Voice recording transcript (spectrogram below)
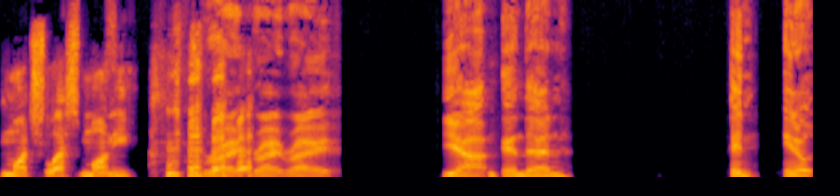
much less money. right, right, right. Yeah. And then, and, you know,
